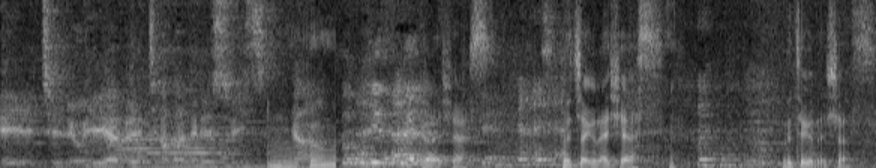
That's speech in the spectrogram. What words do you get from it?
내일 진료 예약을 잡아드릴 수 음, 있습니다. 그럼 the weather. Gracias. Muchas gracias. Muchas gracias.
